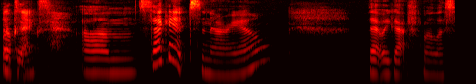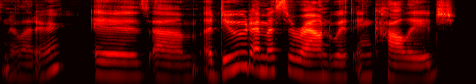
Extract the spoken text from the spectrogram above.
What's Okay. next? Um, second scenario that we got from a listener letter is um, a dude I messed around with in college,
